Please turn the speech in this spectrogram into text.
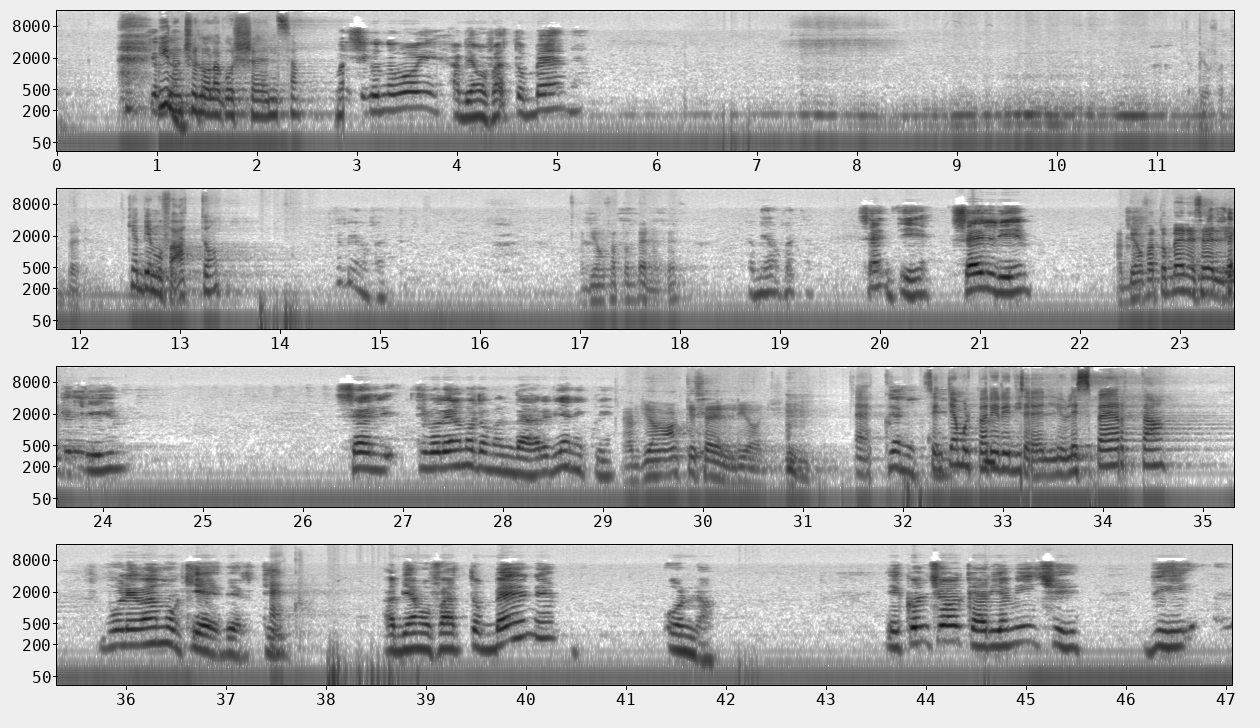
Che Io abbiamo non ce l'ho la coscienza. Ma secondo voi abbiamo fatto bene? Abbiamo fatto bene. Che abbiamo fatto? Che abbiamo fatto? Abbiamo fatto bene a te? Abbiamo fatto. Senti, Selli? Abbiamo fatto bene, Selli? Selli? Selli, ti volevamo domandare, vieni qui. Abbiamo anche Selli oggi. Ecco. Sentiamo il parere di Sellio, l'esperta. Volevamo chiederti, Ecco. abbiamo fatto bene o no? E con ciò, cari amici, vi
